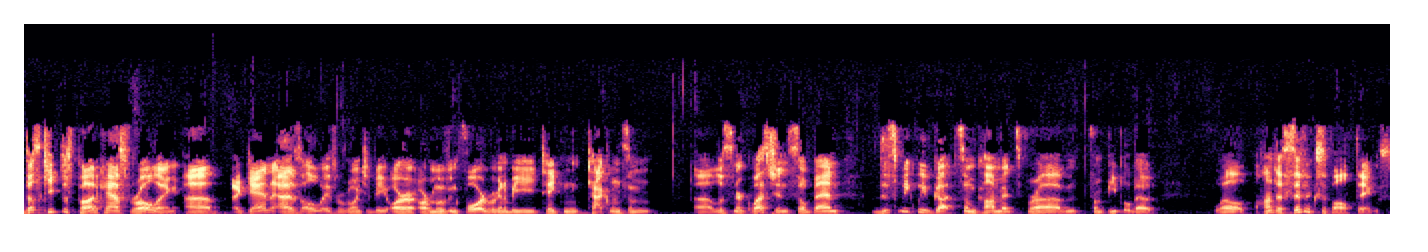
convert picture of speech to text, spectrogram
let's keep this podcast rolling. Uh, again, as always, we're going to be, or, or moving forward, we're going to be taking tackling some uh, listener questions. So, Ben, this week we've got some comments from from people about, well, Honda Civics of all things.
